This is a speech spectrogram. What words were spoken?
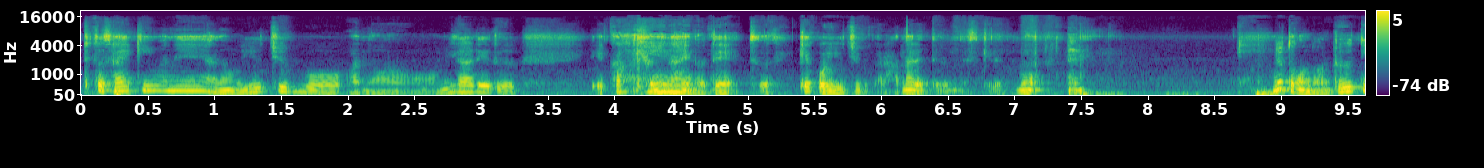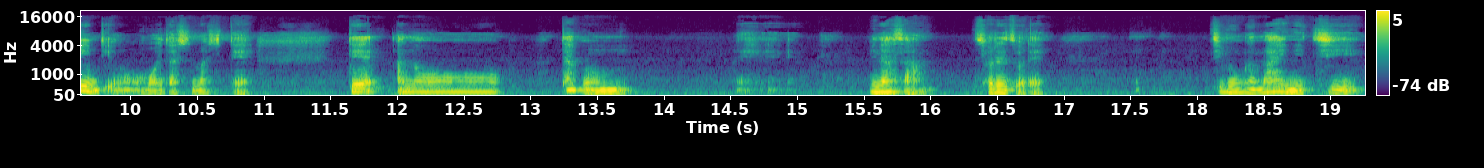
ちょっと最近はね、あの、YouTube を、あの、見られる環境にないので、ちょっと結構 YouTube から離れてるんですけれども、ちょっとこのルーティンっていうのを思い出しまして、で、あの多分、えー、皆さんそれぞれ自分が毎日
